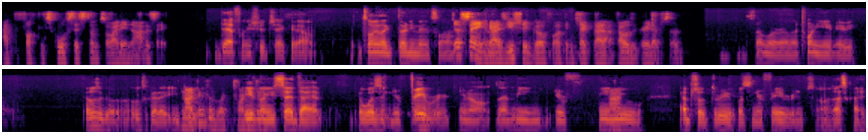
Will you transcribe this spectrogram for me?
at the fucking school system, so I didn't know how to say. It. Definitely should check it out. It's only like thirty minutes long. Just saying, Yeah. guys, you should go fucking check that out. That was a great episode. somewhere around there, twenty-eight maybe. It was a good. It was a good EP. No, I think it was like twenty. even though you said that it wasn't your favorite, you know, that me and your me and Ah. you episode three wasn't your favorite, so that's kind of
